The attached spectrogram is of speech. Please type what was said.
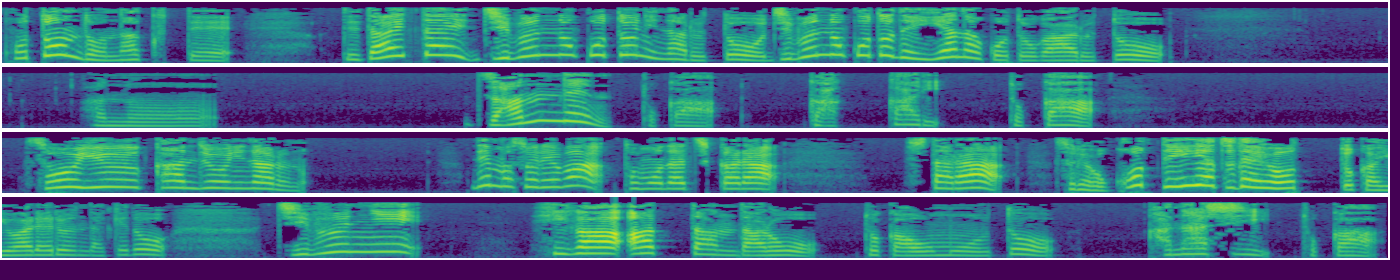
ほとんどなくて、で、大体自分のことになると、自分のことで嫌なことがあると、あの残念とか、がっかりとか、そういう感情になるの。でもそれは友達からしたら、それ怒っていいやつだよとか言われるんだけど、自分に非があったんだろうとか思うと、悲しいとか、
